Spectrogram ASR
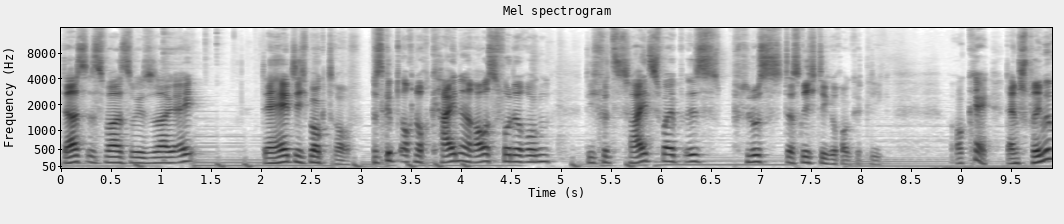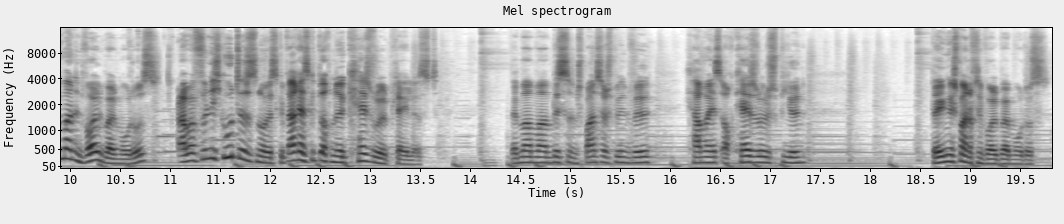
Das ist was, wo ich so sage, ey, da hätte ich Bock drauf. Es gibt auch noch keine Herausforderung, die für Sideswipe ist, plus das richtige Rocket League. Okay, dann springen wir mal in den Volleyball-Modus. Aber finde ich gut, dass es Neues gibt. Ach, es gibt auch eine Casual-Playlist. Wenn man mal ein bisschen entspannter spielen will, kann man jetzt auch Casual spielen. Bin gespannt auf den Volleyball-Modus.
